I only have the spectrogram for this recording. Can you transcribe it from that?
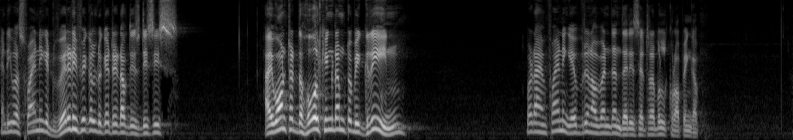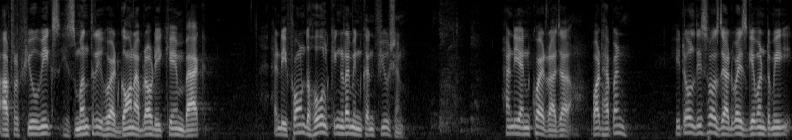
And he was finding it very difficult to get rid of this disease. I wanted the whole kingdom to be green, but I am finding every now and then there is a trouble cropping up. After a few weeks, his mantri who had gone abroad, he came back and he found the whole kingdom in confusion. And he inquired Raja, what happened? He told, This was the advice given to me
